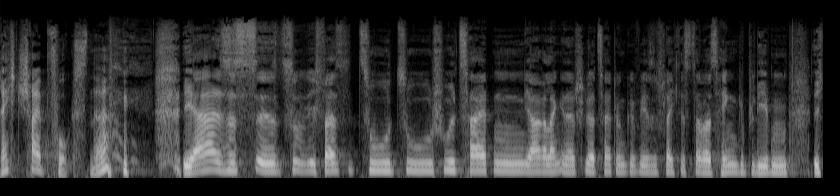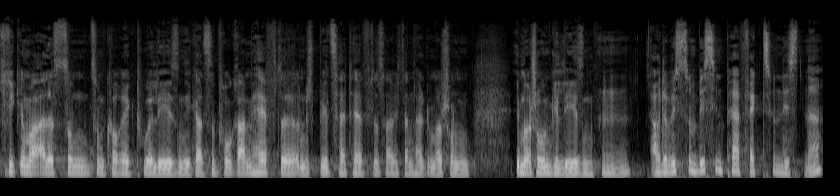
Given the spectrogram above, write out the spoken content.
Rechtschreibfuchs, ne? Ja, es ist äh, zu, ich weiß, zu, zu Schulzeiten jahrelang in der Schülerzeitung gewesen. Vielleicht ist da was hängen geblieben. Ich krieg immer alles zum, zum Korrekturlesen. Die ganzen Programmhefte und Spielzeithefte, das habe ich dann halt immer schon, immer schon gelesen. Mhm. Aber du bist so ein bisschen Perfektionist, ne?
